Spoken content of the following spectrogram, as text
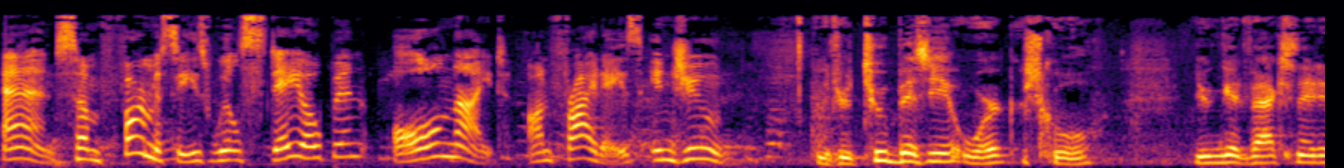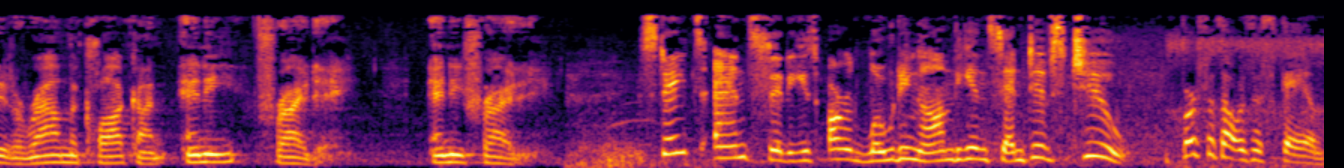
And some pharmacies will stay open all night on Fridays in June. If you're too busy at work or school, you can get vaccinated around the clock on any Friday. Any Friday. States and cities are loading on the incentives too. First, I thought it was a scam.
